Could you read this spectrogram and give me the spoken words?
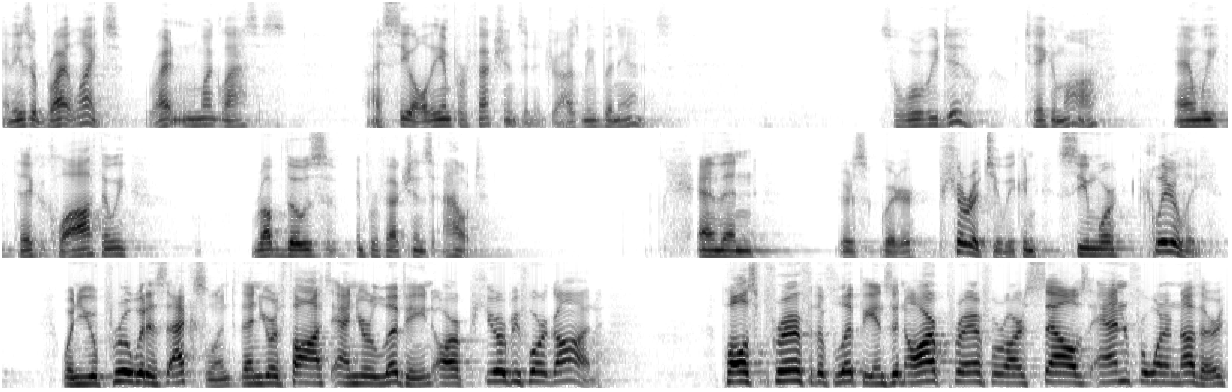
And these are bright lights right in my glasses. I see all the imperfections, and it drives me bananas. So what do we do? We take them off, and we take a cloth and we rub those imperfections out. And then there's greater purity. We can see more clearly. When you approve what is excellent, then your thoughts and your living are pure before God. Paul's prayer for the Philippians and our prayer for ourselves and for one another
